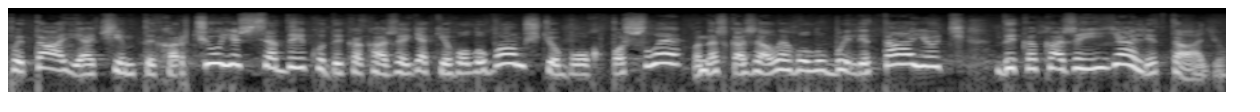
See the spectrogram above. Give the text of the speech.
питає, чим ти харчуєшся дику. Дика каже, як і голубам, що Бог пошле. Вона ж каже, але голуби літають. Дика каже, і я літаю.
